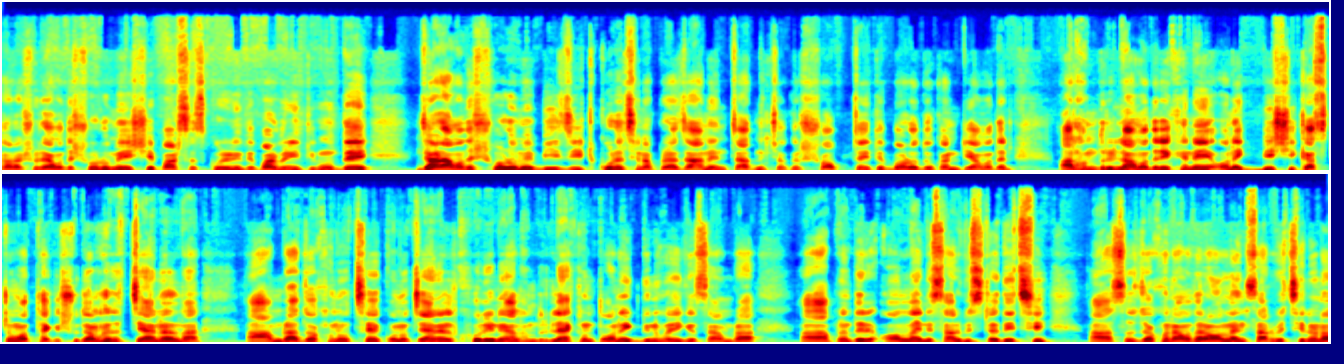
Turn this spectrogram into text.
সরাসরি আমাদের শোরুমে এসে পারচেস করে নিতে পারবেন। ইতিমধ্যে যারা আমাদের শোরুমে ভিজিট করেছেন আপনারা জানেন, চাঁদনি চকের সবচাইতে বড় দোকানটি আমাদের। আলহামদুলিল্লাহ আমাদের এখানে অনেক বেশি কাস্টমার থাকে, শুধু আমাদের চ্যানেল না। আমরা যখন হচ্ছে কোনো চ্যানেল খুলি না আলহামদুলিল্লাহ এখন তো অনেক দিন হয়ে গেছে। আমরা আপনাদের অনলাইনে সার্ভিসটা দিচ্ছি। সো যখন আমাদের অনলাইন সার্ভিস ছিল না,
